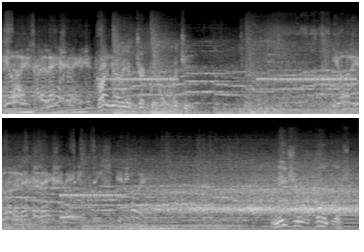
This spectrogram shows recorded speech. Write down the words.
Yuri's collection agency. Primary objective achieved. Mission accomplished.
